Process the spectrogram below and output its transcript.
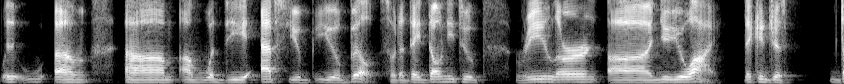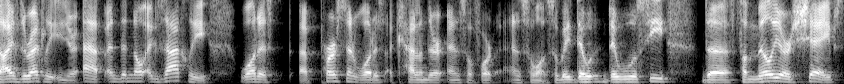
with um, um, um, with the apps you you build so that they don't need to relearn uh, new UI. They can just dive directly in your app and then know exactly what is a person, what is a calendar, and so forth and so on. So they, they will see the familiar shapes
